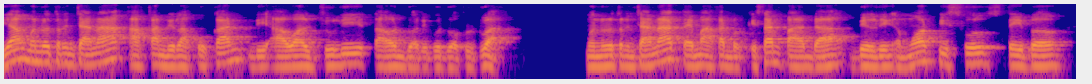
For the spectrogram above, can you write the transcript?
yang menurut rencana akan dilakukan di awal Juli tahun 2022. Menurut rencana, tema akan berkisar pada building a more peaceful, stable,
